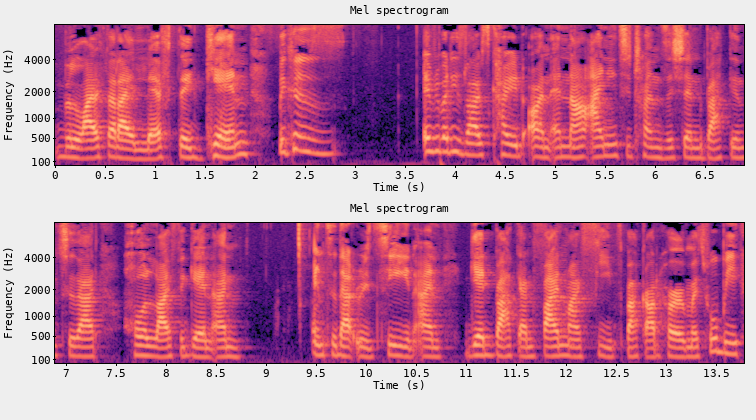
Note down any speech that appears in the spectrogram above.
the life that I left again because everybody's lives carried on and now I need to transition back into that whole life again and into that routine and get back and find my feet back at home which will be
